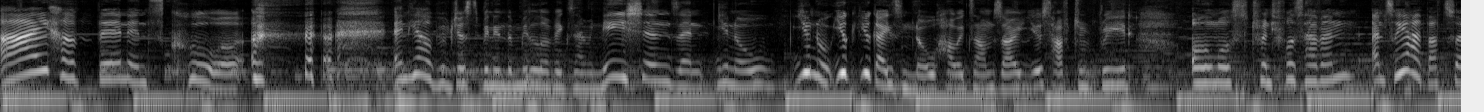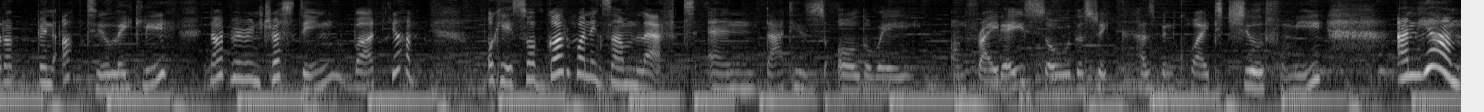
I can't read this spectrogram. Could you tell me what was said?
I have been in school. and yeah, we've just been in the middle of examinations and you know, you know, you you guys know how exams are. You just have to read almost 24 7 and so yeah that's what i've been up to lately. Not very interesting but yeah. Okay so i've got one exam left and that is all the way on friday. So this week has been quite chilled for me. And yeah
